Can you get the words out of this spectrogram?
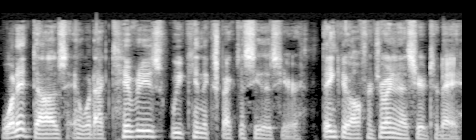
what it does, and what activities we can expect to see this year. Thank you all for joining us here today.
